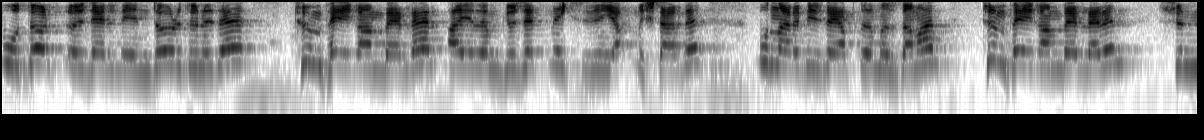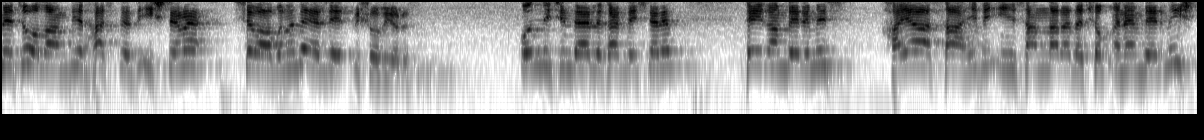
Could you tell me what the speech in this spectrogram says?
Bu dört özelliğin dördünü de tüm peygamberler ayrım gözetmeksizin yapmışlardır. Bunları biz de yaptığımız zaman tüm peygamberlerin sünneti olan bir hasleti işleme sevabını da elde etmiş oluyoruz. Onun için değerli kardeşlerim, Peygamberimiz haya sahibi insanlara da çok önem vermiş.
